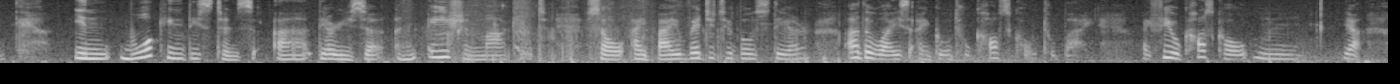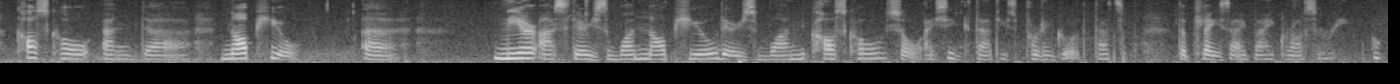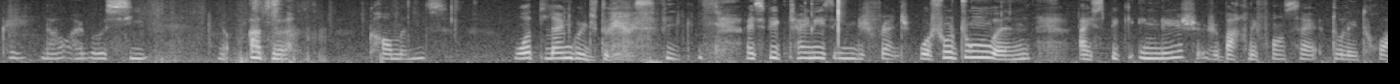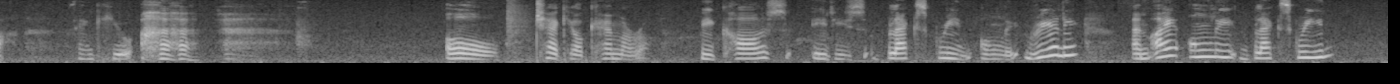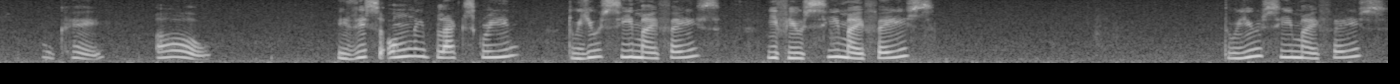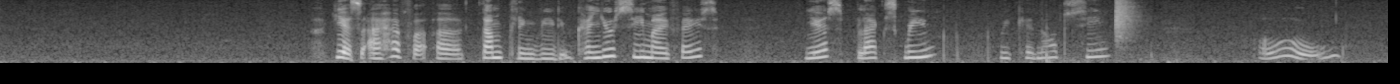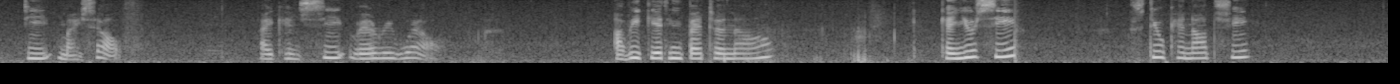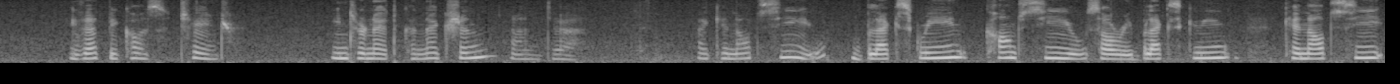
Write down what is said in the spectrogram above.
in walking distance, uh, there is a, an Asian market, so I buy vegetables there. Otherwise, I go to Costco to buy. I feel Costco, mm, yeah, Costco and uh, Nob Hill uh, near us there is one Nob Hill, there is one Costco, so I think that is pretty good. That's the place I buy grocery. Okay, now I will see your other comments. What language do you speak? I speak Chinese, English, French. 我说中文 I speak English, je parle français, tous les trois. Thank you. oh, check your camera because it is black screen only. Really? Am I only black screen? Okay. Oh. Is this only black screen? Do you see my face? If you see my face, do you see my face? Yes, I have a, a, dumpling video. Can you see my face? Yes, black screen. We cannot see. Oh, see myself. I can see very well. Are we getting better now? Can you see? Still cannot see? Is that because change internet connection and uh, I cannot see you? Black screen, can't see you, sorry, black screen, cannot see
